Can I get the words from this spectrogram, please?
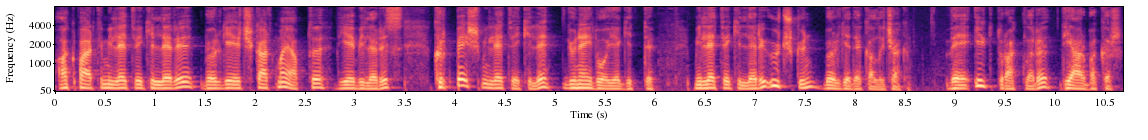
AK Parti milletvekilleri bölgeye çıkartma yaptı diyebiliriz. 45 milletvekili Güneydoğu'ya gitti. Milletvekilleri 3 gün bölgede kalacak ve ilk durakları Diyarbakır.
